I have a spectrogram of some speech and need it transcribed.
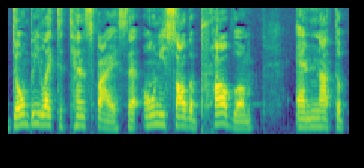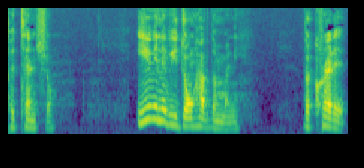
Don't be like the 10 spies that only saw the problem and not the potential. Even if you don't have the money, the credit,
